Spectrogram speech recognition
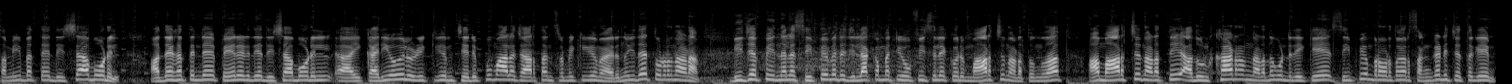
സമീപത്തെ ദിശാ ബോർഡിൽ അദ്ദേഹത്തിന്റെ പേരെഴുതിയ ദിശാ ബോർഡിൽ ഈ കരിയോയിൽ ഒഴിക്കുകയും ചെരുപ്പുമാല ചാർത്താൻ ശ്രമിക്കുകയുമായിരുന്നു. ഇതേ തുടർന്നാണ് ബി ജെ പി ഇന്നലെ സി പി എമ്മിന്റെ ജില്ലാ കമ്മിറ്റി ഓഫീസിലേക്ക് ഒരു മാർച്ച് നടത്തുന്നത്. ആ മാർച്ച് നടത്തി അത് ഉദ്ഘാടനം നടന്നുകൊണ്ടിരിക്കെ സി പി എം പ്രവർത്തകർ സംഘടിച്ചെത്തുകയും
